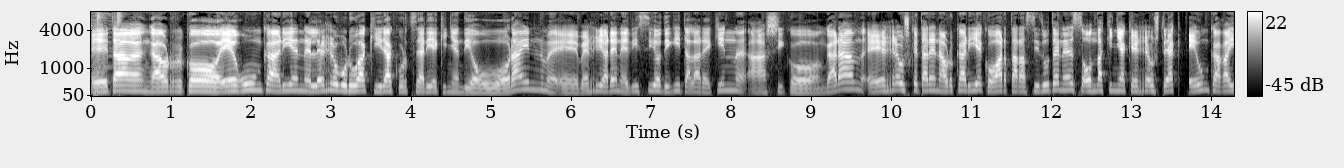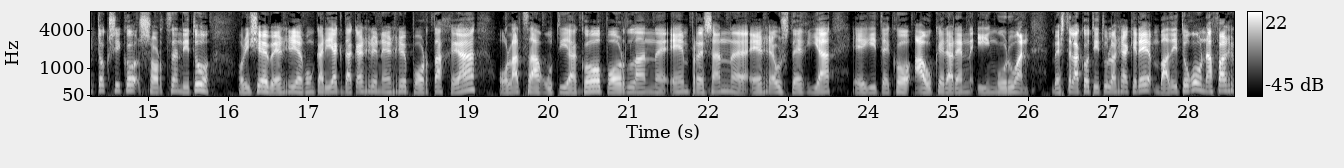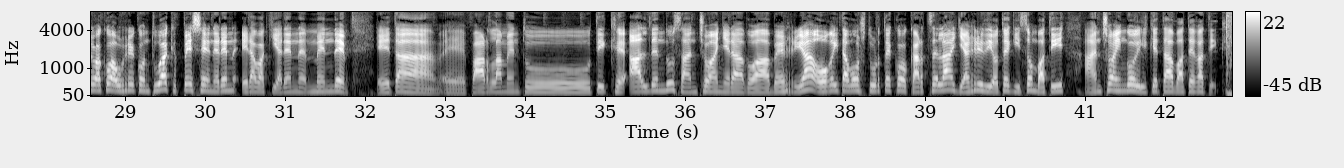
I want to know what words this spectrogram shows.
Eta gaurko egunkarien lerroburuak irakurtzeari ekinen diogu orain, e, berriaren edizio digitalarekin hasiko gara. Erreusketaren aurkariek ohartarazi dutenez, ondakinak erreusteak ehunkagai toksiko sortzen ditu. Horixe berri egunkariak dakarren erreportajea, olatza gutiako Portland enpresan erreustegia egiteko aukeraren inguruan. Bestelako titularriak ere baditugu Nafarroako aurrekontuak PSNren erabakiaren mende eta e, parlamentutik alden du antxoainera doa berria, hogeita bost urteko kartzela jarri diote gizon bati antxoaingo hilketa bategatik.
